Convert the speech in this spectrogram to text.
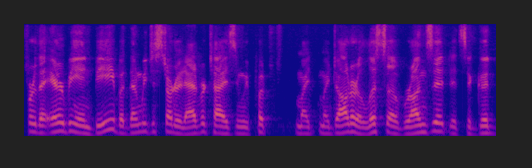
for the Airbnb, but then we just started advertising. We put my my daughter Alyssa runs it. It's a good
